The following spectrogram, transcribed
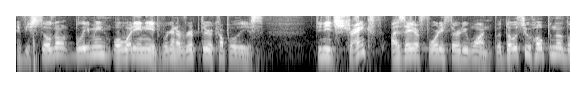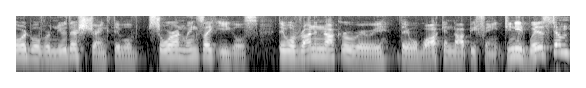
If you still don't believe me, well, what do you need? We're going to rip through a couple of these. Do you need strength? Isaiah 40, 31. But those who hope in the Lord will renew their strength. They will soar on wings like eagles. They will run and not grow weary. They will walk and not be faint. Do you need wisdom?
